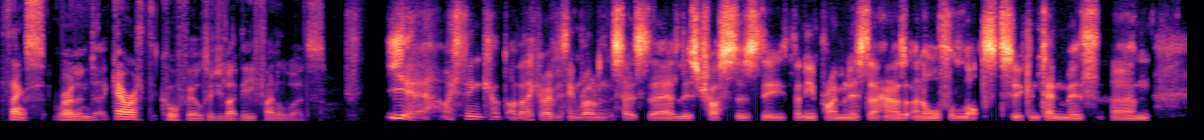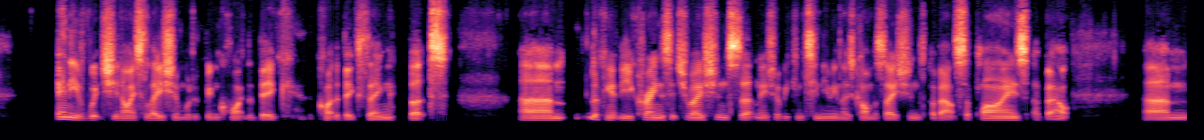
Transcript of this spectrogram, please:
Thanks, Roland. Gareth Corfield, would you like the final words? Yeah, I think I'd, I'd echo everything Roland says there. Liz Truss, as the, the new Prime Minister, has an awful lot to contend with. Um, any of which in isolation would have been quite the big, quite the big thing. But um, looking at the Ukraine situation, certainly she'll be continuing those conversations about supplies, about um,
